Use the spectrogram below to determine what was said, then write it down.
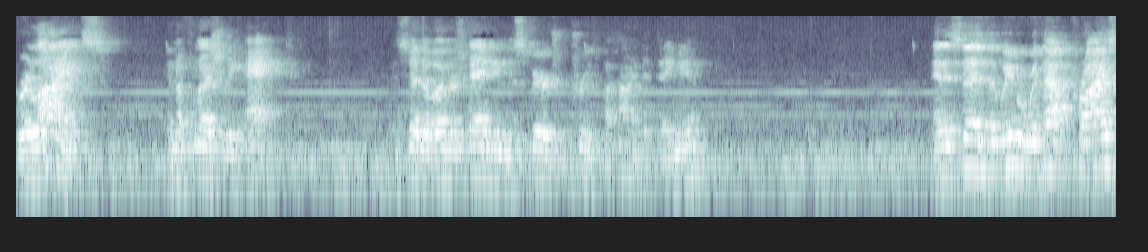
reliance in a fleshly act instead of understanding the spiritual truth behind it. Amen? And it says that we were without Christ,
